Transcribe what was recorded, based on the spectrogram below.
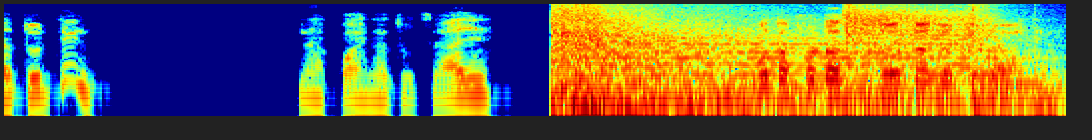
હતું જ ને? ના કોઈ નતું આજે ફોટો ફોટો જોતો જોતો રહેવા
